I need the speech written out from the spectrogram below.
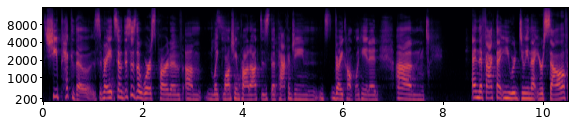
she picked those, right? So this is the worst part of um, like launching product is the packaging. It's very complicated. Um, and the fact that you were doing that yourself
